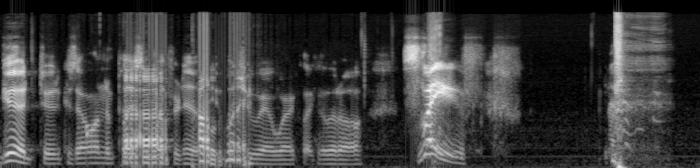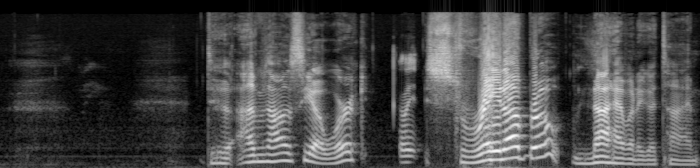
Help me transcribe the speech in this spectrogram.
Good, dude, because I want to play some Uh, 4 Dead. You probably. put you at work like a little slave. Dude, I'm honestly at work. I mean- straight up, bro, not having a good time.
